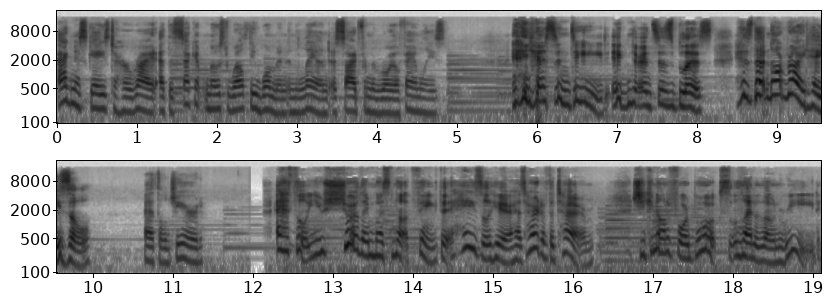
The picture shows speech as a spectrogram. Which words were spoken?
Agnes gazed to her right at the second most wealthy woman in the land aside from the royal families. yes, indeed, ignorance is bliss. Is that not right, Hazel? Ethel jeered. Ethel, you surely must not think that Hazel here has heard of the term. She cannot afford books, let alone read.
